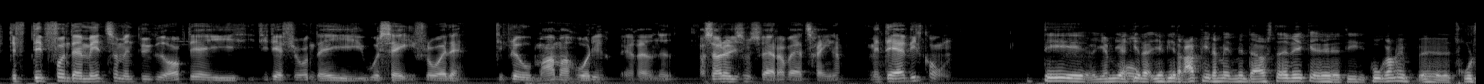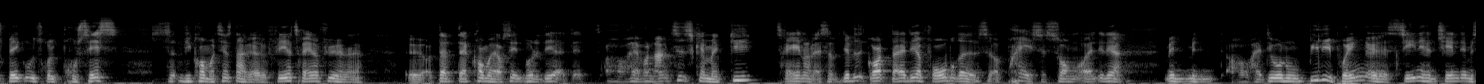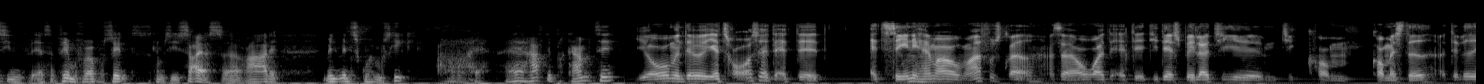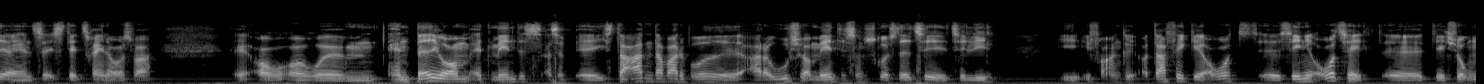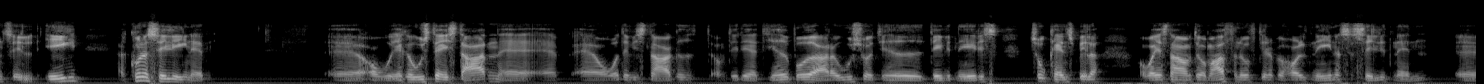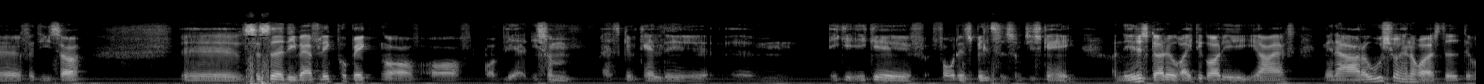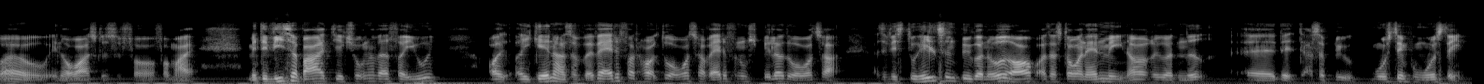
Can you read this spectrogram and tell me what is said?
det, det fundament, som man byggede op der i, i de der 14 dage i USA, i Florida, det blev meget, meget hurtigt øh, revet ned. Og så er det ligesom svært at være træner. Men det er vilkåren. Det, jamen jeg, giver dig, jeg giver dig ret, Peter, men, men der er jo stadigvæk øh, det gode gamle øh, Troels Bæk udtryk proces. Så vi kommer til at snakke flere trænerfyringer, øh, og der, der kommer jeg også ind på det der, at, åh, hvor lang tid skal man give trænerne? Altså, jeg ved godt, der er det her forberedelse og præsæson og alt det der, men, men åh, det var nogle billige point. Øh, Sene han tjente med sin altså 45 procent, kan man sige, sejrsrate. Men, men skulle han måske ikke åh, have haft et par kampe til? Jo, men det, jeg tror også, at, at, øh, at Sene han var jo meget frustreret altså over, at, at de der spillere, de, øh, de kom, kom afsted. Og det ved jeg, at hans assistenttræner også var. Øh, og, og øh, han bad jo om, at Mendes, altså øh, i starten, der var det både øh, Araujo og Mendes, som skulle afsted til, til Lille i, i Frankrig, og der fik øh, over, øh, Seni overtalt øh, direktionen til ikke at kun at sælge en af dem. Øh, og jeg kan huske, at i starten af, af, af året, da vi snakkede om det der, de havde både Araujo og de havde David Neres, to kandspillere, og hvor jeg snakkede om, det var meget fornuftigt at beholde den ene og så sælge den anden. Øh, fordi så, øh, så sidder de i hvert fald ikke på bænken og, og, og bliver ligesom, hvad skal vi kalde det, øh, ikke, ikke får den spiltid, som de skal have. Og Nettes gør det jo rigtig godt i, i Ajax, men Araujo han rører afsted, det var jo en overraskelse for, for mig. Men det viser bare, at direktionen har været for ivrig. Og, og igen, altså, hvad, hvad er det for et hold, du overtager? Hvad er det for nogle spillere, du overtager? Altså, hvis du hele tiden bygger noget op, og der står en anden men og river den ned, øh, det, altså mursten på mursten,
